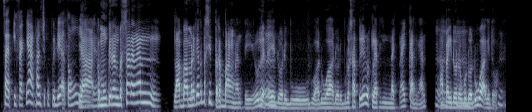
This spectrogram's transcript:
side effect-nya akan cukup gede atau enggak? ya kan? kemungkinan besar kan laba mereka tuh pasti terbang nanti. Lu lihat Mm-mm. aja 2022, 2021 ini udah kelihatan naik-naikan kan. Mm-mm. Apalagi Mm-mm. 2022 gitu. Mm.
